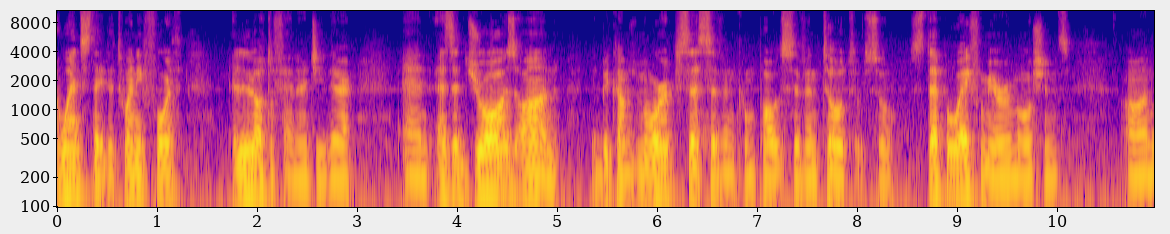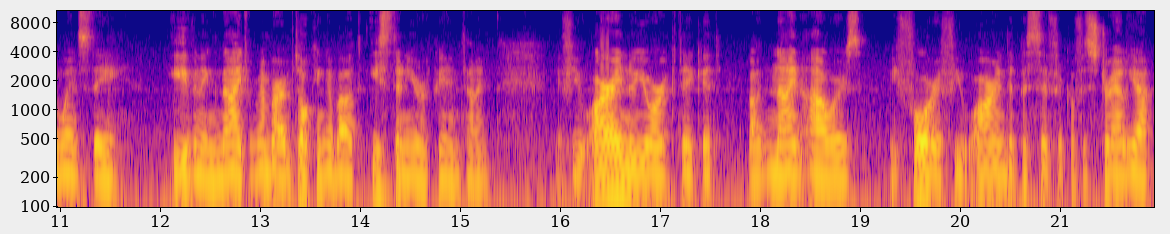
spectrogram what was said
Wednesday, the 24th, a lot of energy there and as it draws on it becomes more obsessive and compulsive and total so step away from your emotions on Wednesday evening night remember I'm talking about Eastern European time if you are in New York take it about nine hours before if you are in the Pacific of Australia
